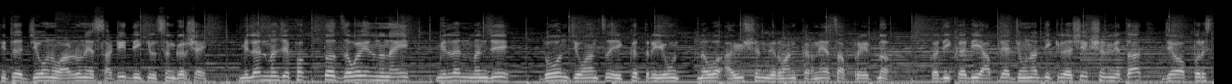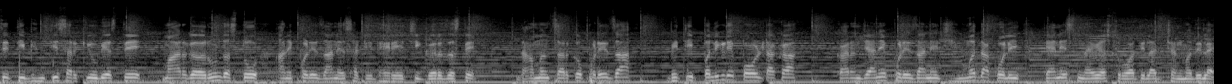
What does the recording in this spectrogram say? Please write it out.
तिथं जीवन वाढवण्यासाठी देखील संघर्ष आहे. मिलन म्हणजे फक्त जवळ येणं नाही मिलन म्हणजे दोन जीवांचं एकत्र येऊन नवं आयुष्य निर्माण करण्याचा प्रयत्न. कधी कधी आपल्या जीवनात देखील असे क्षण येतात जेव्हा परिस्थिती भिंतीसारखी उभी असते मार्ग अरुंद असतो आणि पुढे जाण्यासाठी धैर्याची गरज असते. धामणसारखं पुढे जा. भीती पलीकडे पाऊल टाका. कारण ज्याने पुढे जाण्याची हिंमत दाखवली त्यानेच नव्या सुरुवातीला जन्म दिलाय.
